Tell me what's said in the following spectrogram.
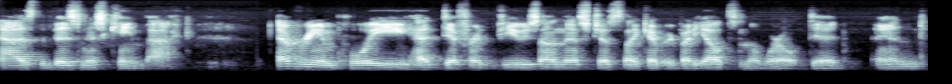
as the business came back every employee had different views on this, just like everybody else in the world did. And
